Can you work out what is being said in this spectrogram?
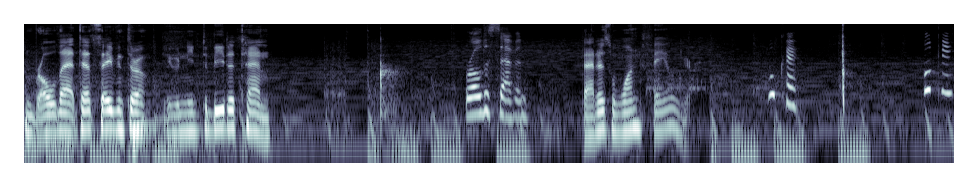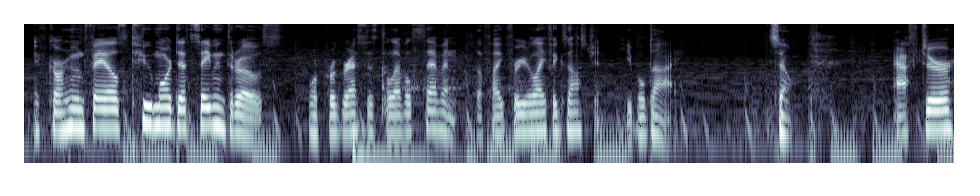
Roll that death saving throw. You need to beat a 10. Rolled a seven. That is one failure. Okay. Okay. If Carhoon fails two more death saving throws or progresses to level 7 of the fight for your life exhaustion, he will die. So, after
